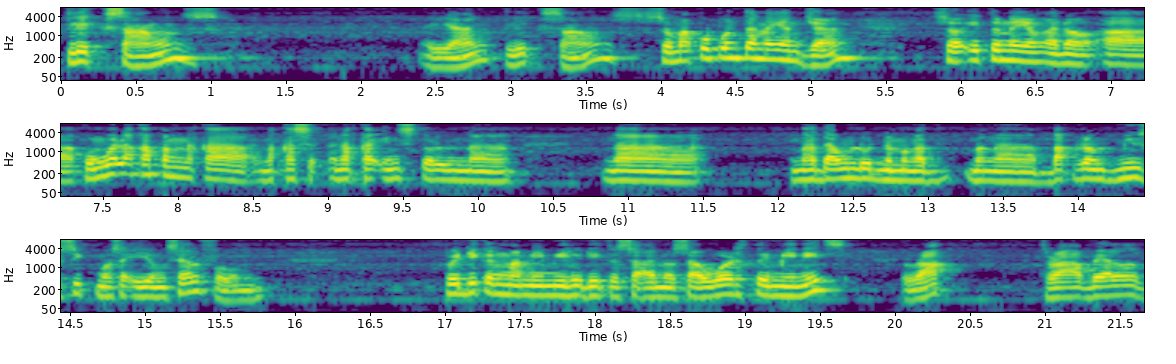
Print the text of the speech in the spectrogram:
click sounds. Ayan, click sounds. So mapupunta na yan diyan. So ito na yung ano, uh, kung wala ka pang naka, naka naka-install na na na-download ng mga mga background music mo sa iyong cellphone, pwede kang mamimili dito sa ano sa worth the minutes, rock, travel,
